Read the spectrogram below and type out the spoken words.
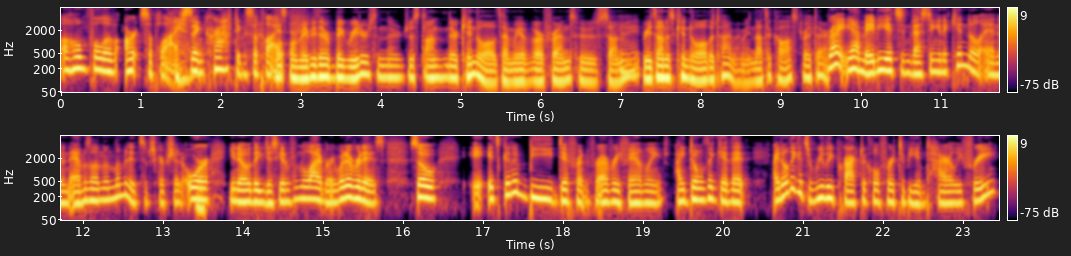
a home full of art supplies and crafting supplies. or maybe they're big readers and they're just on their Kindle all the time. We have our friends whose son Right. reads on his Kindle all the time. I mean, that's a cost right there. Right. Yeah. Maybe it's investing in a Kindle and an Amazon Unlimited subscription, or, you know, they just get them from the library, whatever it is. So it's going to be different for every family. I don't think that I don't think it's really practical for it to be entirely free,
